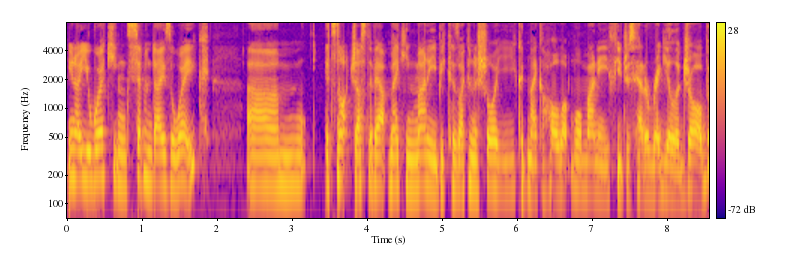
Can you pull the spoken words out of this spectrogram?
you know you're working seven days a week um, it's not just about making money because I can assure you, you could make a whole lot more money if you just had a regular job,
